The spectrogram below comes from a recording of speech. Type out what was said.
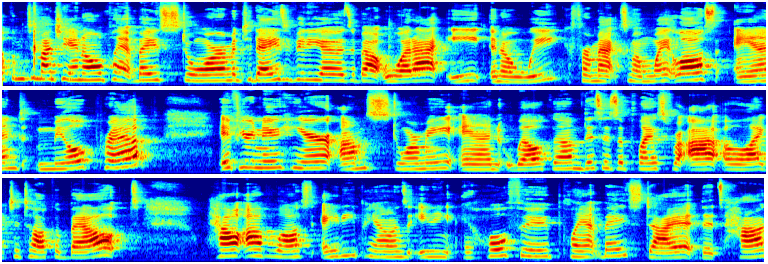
welcome to my channel, Plant-Based Storm. Today's video is about what I eat in a week for maximum weight loss and meal prep. If you're new here, I'm Stormi and welcome. This is a place where I like to talk about how I've lost 80 pounds eating a whole food plant-based diet that's high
